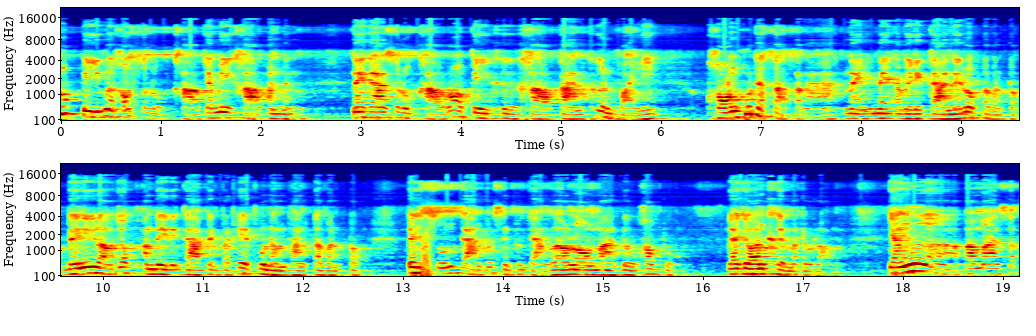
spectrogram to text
ทุกๆปีเมื่อเขาสรุปข่าวจะมีข่าวอันหนึ่ง ในการสรุปข่าวรอบปีคือข่าวการเคลื่อนไหวของพุทธศาสนาในในอเมริกาในโลกตะวันตกเดี๋ยวนี้เรายกอเมริกาเป็นประเทศผู้นำทางตะวันตก เป็นศูนย์กลางทุกสิ่งทุกอย่างเราลองมาดูเข้าดูและย้อนคืนมาดูเราอย่างเมื่อประมาณสัก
